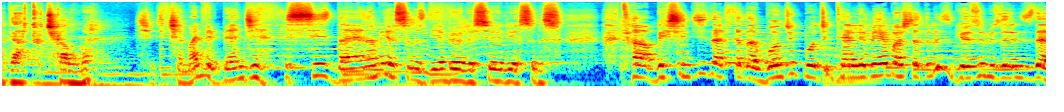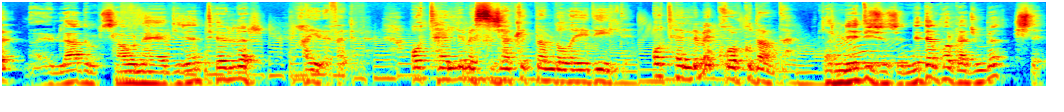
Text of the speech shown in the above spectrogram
Hadi artık çıkalım ha. Şimdi Kemal Bey bence siz dayanamıyorsunuz diye böyle söylüyorsunuz. Daha beşinci dakikada boncuk boncuk terlemeye başladınız gözüm üzerinizde. La evladım saunaya giren terler. Hayır efendim. O terleme sıcaklıktan dolayı değildi. O terleme korkudandı. Lan ne diyorsun sen? Neden korkacağım ben? İşte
